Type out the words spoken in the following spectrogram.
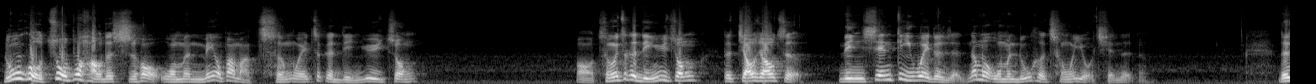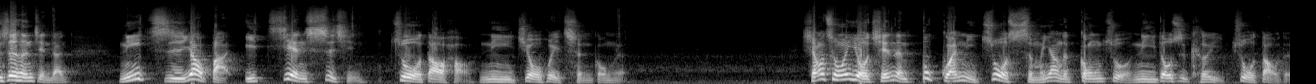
如果做不好的时候，我们没有办法成为这个领域中，哦，成为这个领域中的佼佼者、领先地位的人，那么我们如何成为有钱人呢？人生很简单，你只要把一件事情做到好，你就会成功了。想要成为有钱人，不管你做什么样的工作，你都是可以做到的。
